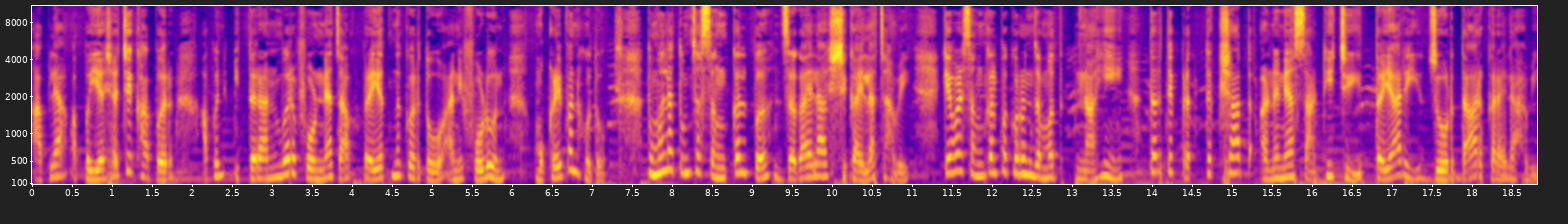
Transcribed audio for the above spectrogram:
आपल्या अपयशाचे खापर आपण इतरांवर फोडण्याचा प्रयत्न करतो आणि फोडून मोकळे पण होतो. तुम्हाला तुमचा संकल्प जगायला शिकायलाच हवे. केवळ संकल्प करून जमत नाही तर ते प्रत्यक्षात आणण्यासाठीची तयारी जोरदार करायला हवी.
